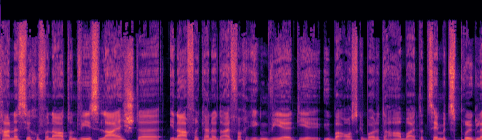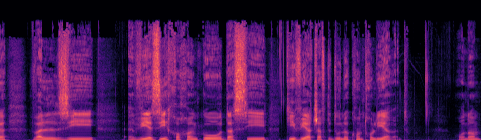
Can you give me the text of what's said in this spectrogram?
kann es sich auf eine Art und Weise leisten, in Afrika nicht einfach irgendwie die überausgebeuteten Arbeiter zusammenzuprügeln, weil sie äh, wie sicher können gehen, dass sie die Wirtschaft kontrollieren oder?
